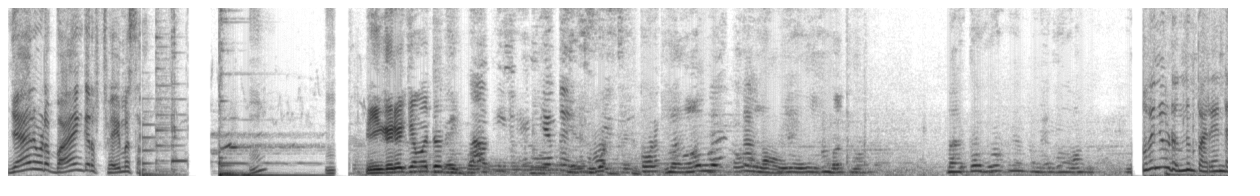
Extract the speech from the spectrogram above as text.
ഞാനിവിടെ ഭയങ്കര ഫേമസ് ആണ് മീൻകറി വെക്കാൻ പറ്റും അവനോടൊന്നും പറയണ്ട.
